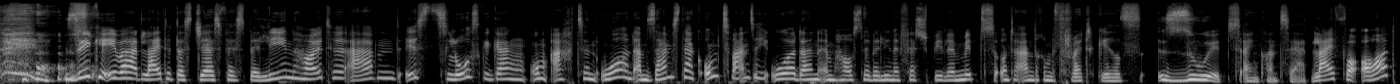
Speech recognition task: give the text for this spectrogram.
Silke Eberhardt leitet das Jazzfest Berlin. Heute Abend ist es losgegangen um 18 Uhr und am Samstag um 20 Uhr dann im Haus der Berliner Festspiele mit unter anderem Threadgills Suit ein Konzert. Live vor Ort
